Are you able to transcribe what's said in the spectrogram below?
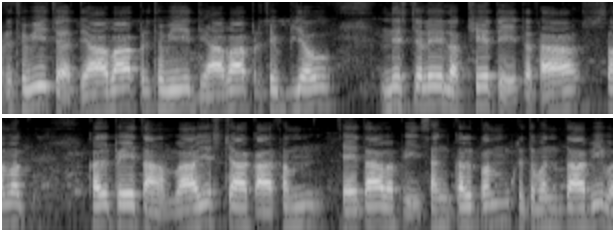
पृथ्वी च द्यावा पृथ्वी द्यावा पृथिव्यौ निश्चले लक्ष्येते तथा समकल्पेतां वायुश्चाकाशं चैतावपि संकल्पं कृतवन्ताविव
